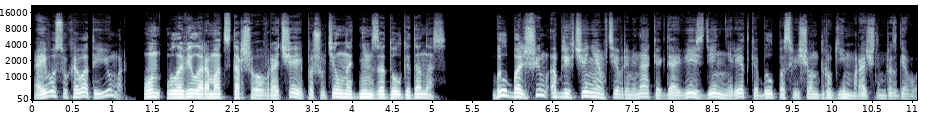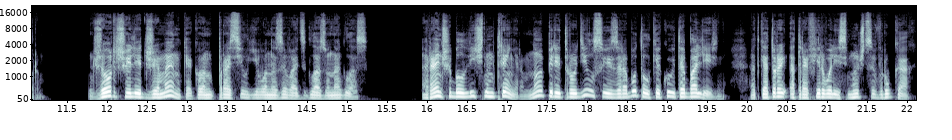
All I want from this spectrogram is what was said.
А его суховатый юмор... Он уловил аромат старшего врача и пошутил над ним задолго до нас. Был большим облегчением в те времена, когда весь день нередко был посвящен другим мрачным разговорам. Джордж или Джемен, как он просил его называть с глазу на глаз, раньше был личным тренером, но перетрудился и заработал какую-то болезнь, от которой атрофировались мышцы в руках,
